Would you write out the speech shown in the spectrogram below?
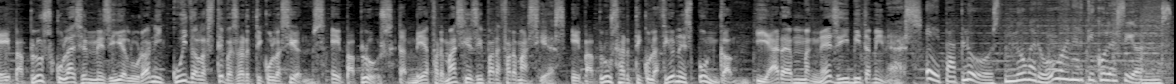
EPA Plus col·lagen més hialurònic cuida les teves articulacions. EPA Plus, també a farmàcies i parafarmàcies. epaplusarticulaciones.com. I ara amb magnesi i vitamines. EPA Plus, número 1 en articulacions.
